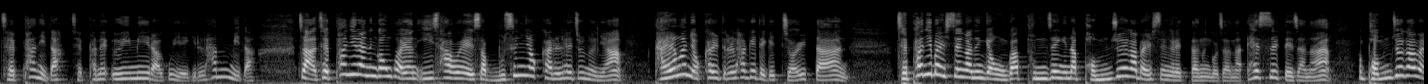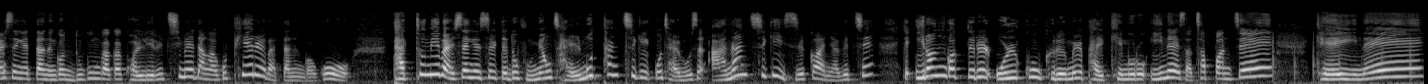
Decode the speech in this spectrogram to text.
재판이다. 재판의 의미라고 얘기를 합니다. 자 재판이라는 건 과연 이 사회에서 무슨 역할을 해주느냐? 다양한 역할들을 하게 되겠죠. 일단 재판이 발생하는 경우가 분쟁이나 범죄가 발생을 했다는 거잖아. 했을 때잖아. 범죄가 발생했다는 건 누군가가 권리를 침해당하고 피해를 봤다는 거고 다툼이 발생했을 때도 분명 잘못한 측이 있고 잘못을 안 한 측이 있을 거 아니야. 그치? 그러니까 이런 것들을 옳고 그름을 밝힘으로 인해서 첫 번째 개인의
